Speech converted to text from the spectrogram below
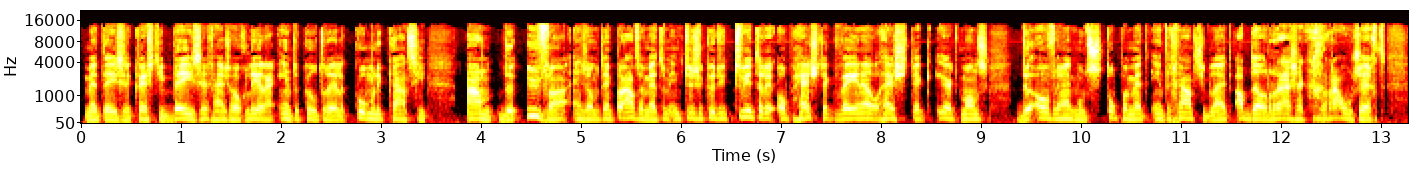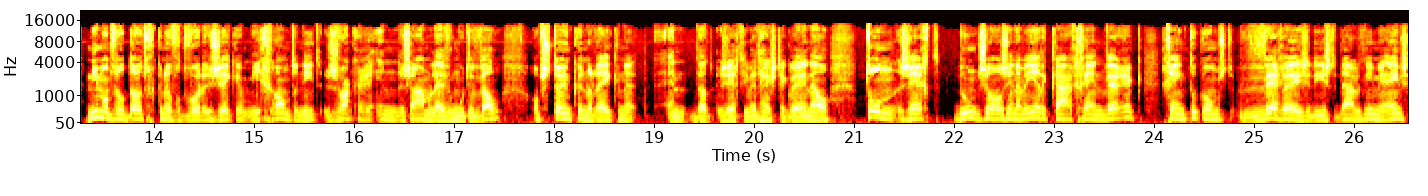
met deze kwestie bezig. Hij is hoogleraar interculturele communicatie aan de UvA. En zometeen praten we met hem. Intussen kunt u twitteren op hashtag WNL, hashtag Eertmans. De overheid moet stoppen met integratiebeleid. Abdel Razak Grauw zegt, niemand wil doodgeknuffeld worden. Zeker migranten niet. Zwakkeren in de samenleving moeten wel op steun kunnen rekenen. En dat zegt hij met hashtag WNL. Ton zegt, doen zoals in Amerika, geen werk, geen toekomst, wegwezen. Die is het duidelijk niet mee eens.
